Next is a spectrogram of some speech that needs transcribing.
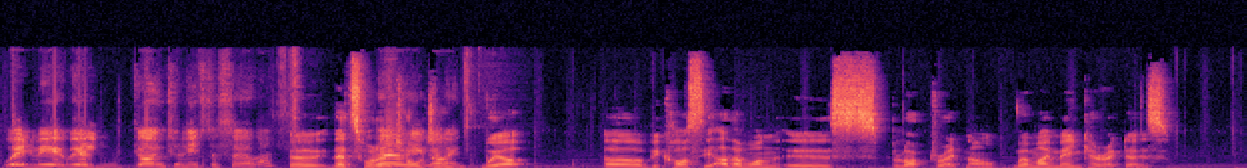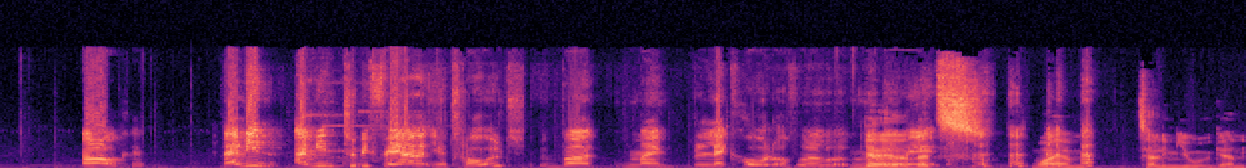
Wait, we we're going to leave the server? Uh, that's what Where I are we told you. We're uh, because the other one is blocked right now, where my main character is. Oh, okay. I mean, I mean to be fair, you told, but my black hole of a memory. Yeah, yeah, that's why I'm telling you again.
